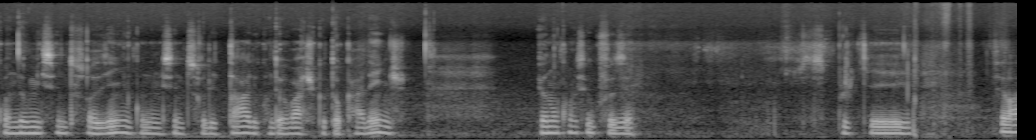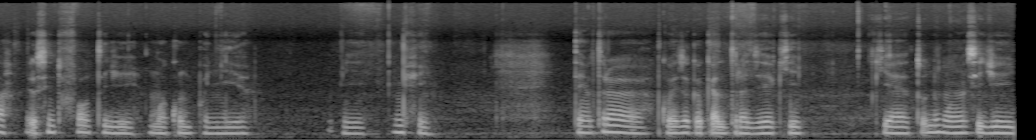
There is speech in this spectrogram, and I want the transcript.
quando eu me sinto sozinho, quando eu me sinto solitário, quando eu acho que eu tô carente, eu não consigo fazer. Porque, sei lá, eu sinto falta de uma companhia. E, enfim. Tem outra coisa que eu quero trazer aqui, que é todo um lance de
